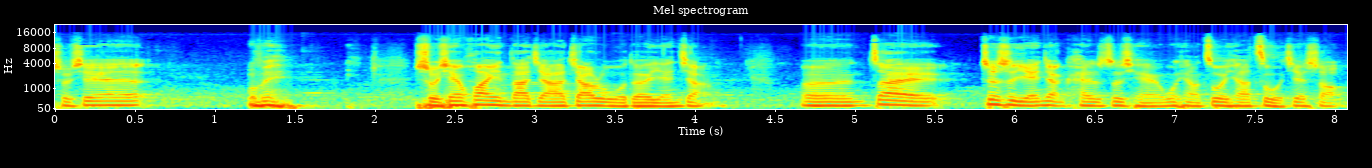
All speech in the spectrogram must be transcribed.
首先，喂，首先欢迎大家加入我的演讲。嗯，在正式演讲开始之前，我想做一下自我介绍。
